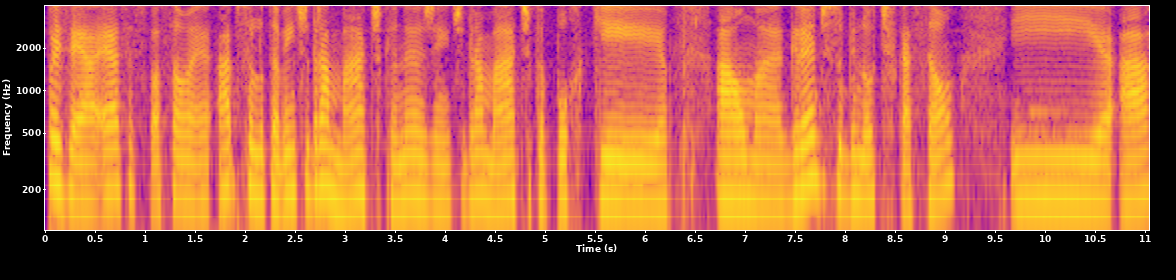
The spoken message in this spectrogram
Pois é, essa situação é absolutamente dramática, né, gente? Dramática, porque há uma grande subnotificação e há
